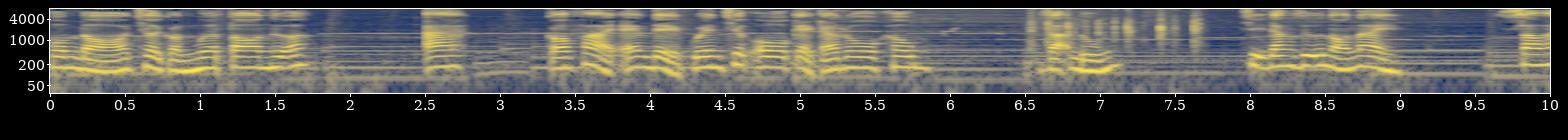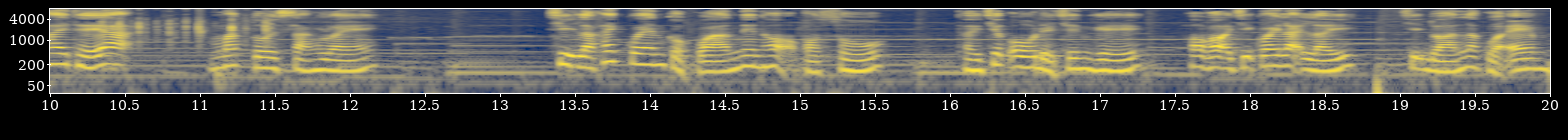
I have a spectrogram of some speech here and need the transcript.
Hôm đó trời còn mưa to nữa. A, à, có phải em để quên chiếc ô kẻ caro không? Dạ đúng. Chị đang giữ nó này. Sao hay thế ạ? À? Mắt tôi sáng lóe. Chị là khách quen của quán nên họ có số. Thấy chiếc ô để trên ghế, họ gọi chị quay lại lấy. Chị đoán là của em.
